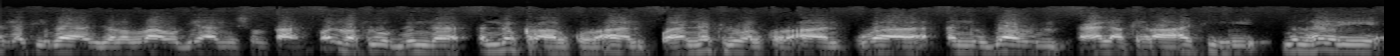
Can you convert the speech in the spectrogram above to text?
التي ما أنزل الله بها من سلطان. والمطلوب منا أن نقرأ القرآن وأن نتلو القرآن وأن نداوم على قراءته من غير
